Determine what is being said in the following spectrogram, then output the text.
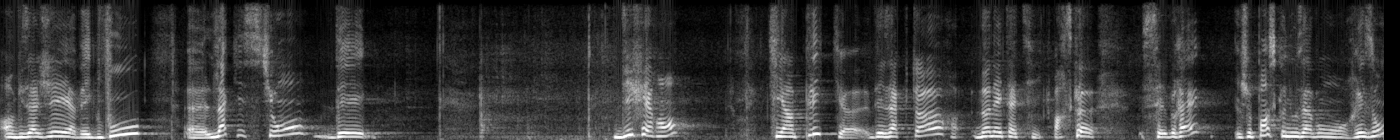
envisager avec vous la question des différents qui implique des acteurs non étatiques. Parce que c'est vrai, je pense que nous avons raison,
